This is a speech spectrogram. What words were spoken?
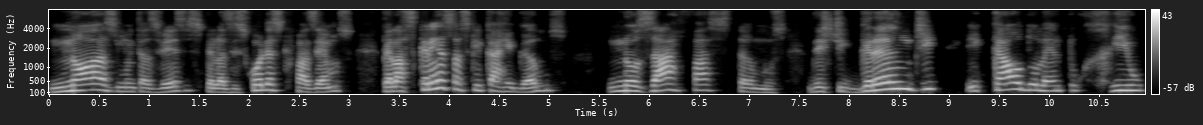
Nós, muitas vezes, pelas escolhas que fazemos, pelas crenças que carregamos, nos afastamos deste grande e caudulento rio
